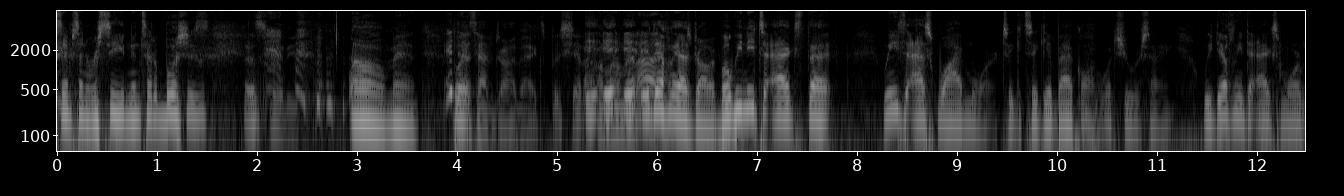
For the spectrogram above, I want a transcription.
Simpson receding into the bushes. That's funny. Oh man, It But- does have drawbacks, but shit, I it, don't it, know, it, man. it definitely has drawbacks. But we need to ask that. We need to ask why more to to get back on what you were saying. We definitely need to ask more,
